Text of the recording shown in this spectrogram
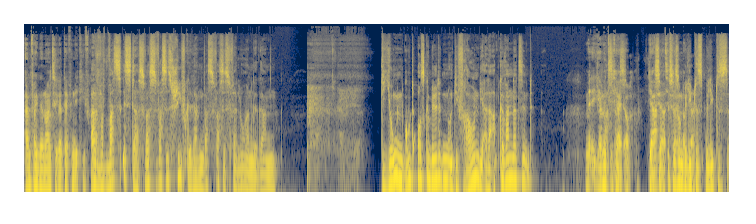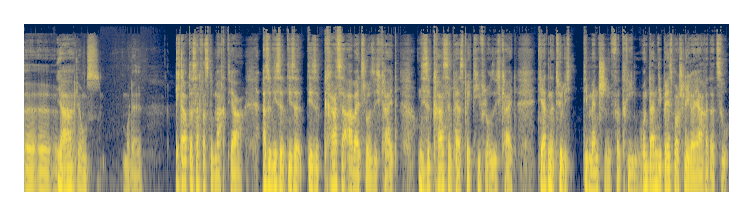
Anfang der 90er definitiv gab. Aber was ist das? Was, was ist schiefgegangen? Was, was ist verloren gegangen? Die jungen, gut ausgebildeten und die Frauen, die alle abgewandert sind? Ja, mit Sicherheit das? auch. Ja, ist ja, ist ja so ein beliebtes, beliebtes äh, äh, ja. Erklärungsmodell. Ich glaube, das hat was gemacht, ja. Also diese, diese, diese krasse Arbeitslosigkeit und diese krasse Perspektivlosigkeit, die hat natürlich die Menschen vertrieben. Und dann die Baseballschlägerjahre dazu.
